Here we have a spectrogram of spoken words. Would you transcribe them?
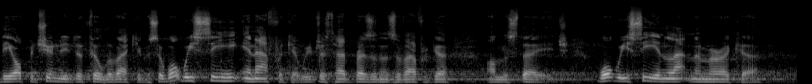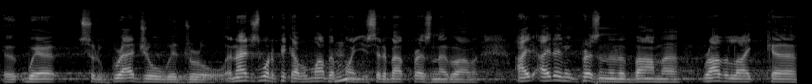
the opportunity to fill the vacuum. So what we see in Africa, we've just had presidents of Africa on the stage. What we see in Latin America, uh, where sort of gradual withdrawal. And I just want to pick up on one other mm -hmm. point you said about President Obama. I, I, don't think President Obama, rather like uh,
